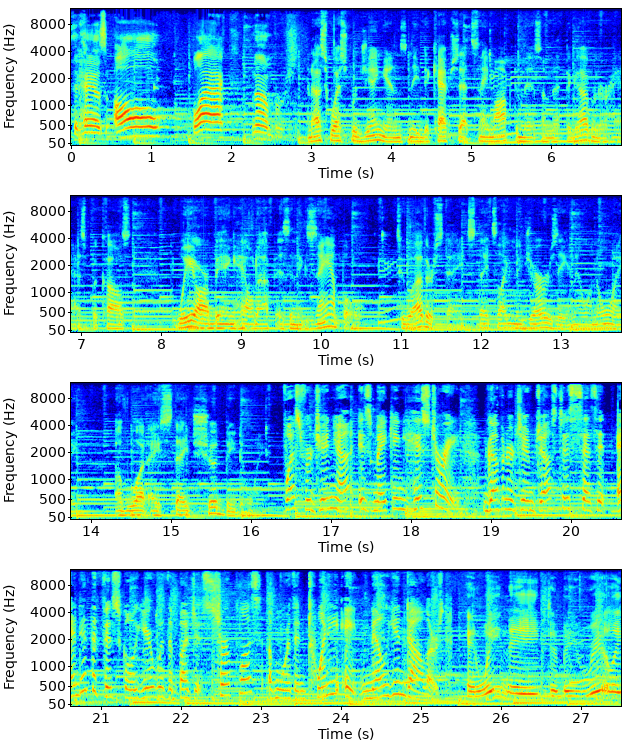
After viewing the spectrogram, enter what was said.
that has all black numbers. And us West Virginians need to catch that same optimism that the governor has because we are being held up as an example to other states, states like New Jersey and Illinois, of what a state should be doing. West Virginia is making history. Governor Jim Justice says it ended the fiscal year with a budget surplus of more than $28 million. And we need to be really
